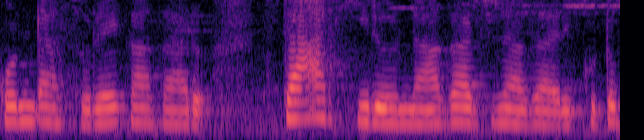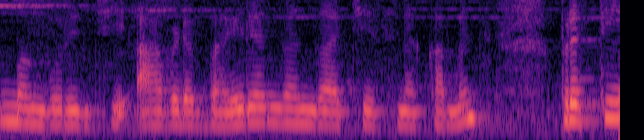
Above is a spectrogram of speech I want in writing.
కొండా సురేఖ గారు స్టార్ హీరో నాగార్జున గారి కుటుంబం గురించి ఆవిడ బహిరంగంగా చేసిన కమెంట్స్ ప్రతి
